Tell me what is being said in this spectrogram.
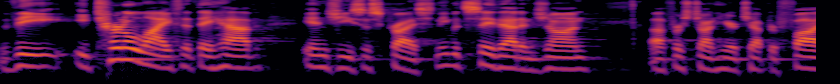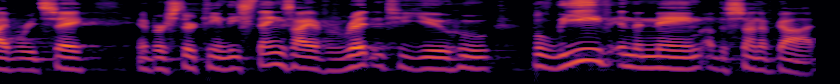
the eternal life that they have in Jesus Christ. And he would say that in John, uh, 1 John here, chapter 5, where he'd say in verse 13, These things I have written to you who believe in the name of the Son of God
